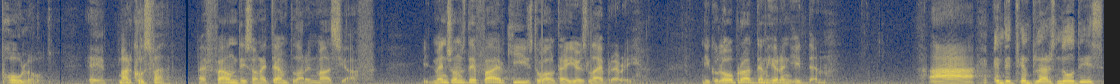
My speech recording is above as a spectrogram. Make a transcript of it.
Polo. Uh, Marco's father? I found this on a Templar in Masyaf. It mentions the five keys to Altair's library. Niccolo brought them here and hid them. Ah, and the Templars know this,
